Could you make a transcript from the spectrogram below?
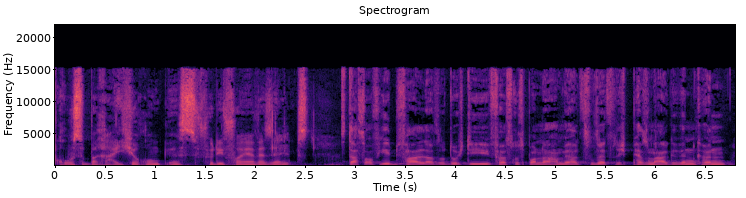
große Bereicherung ist für die Feuerwehr selbst? Das auf jeden Fall. Also durch die First Responder haben wir halt zusätzlich Personal gewinnen können.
